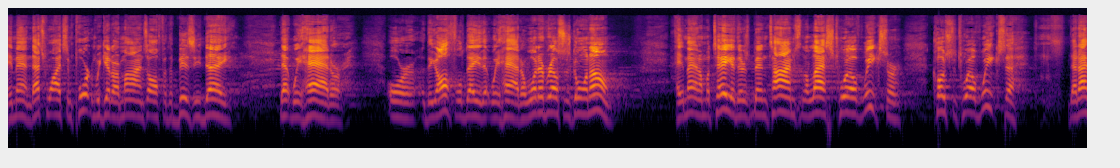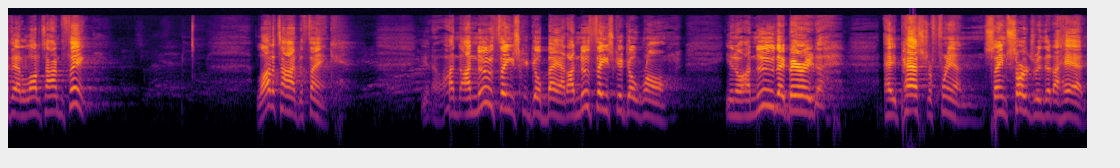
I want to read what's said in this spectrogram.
Amen. That's why it's important we get our minds off of the busy day that we had or, or the awful day that we had or whatever else is going on. Amen. I'm going to tell you, there's been times in the last 12 weeks or close to 12 weeks uh, that I've had a lot of time to think. A lot of time to think. You know, I, I knew things could go bad. I knew things could go wrong. You know, I knew they buried a, pastor friend, same surgery that I had,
